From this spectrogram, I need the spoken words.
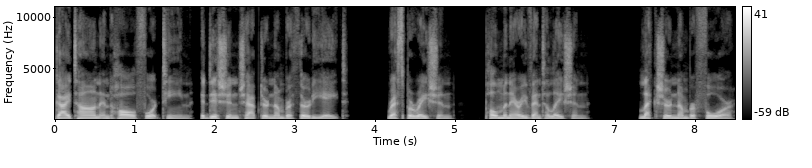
Guyton and Hall 14, edition chapter number 38, Respiration, Pulmonary Ventilation, lecture number 4.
